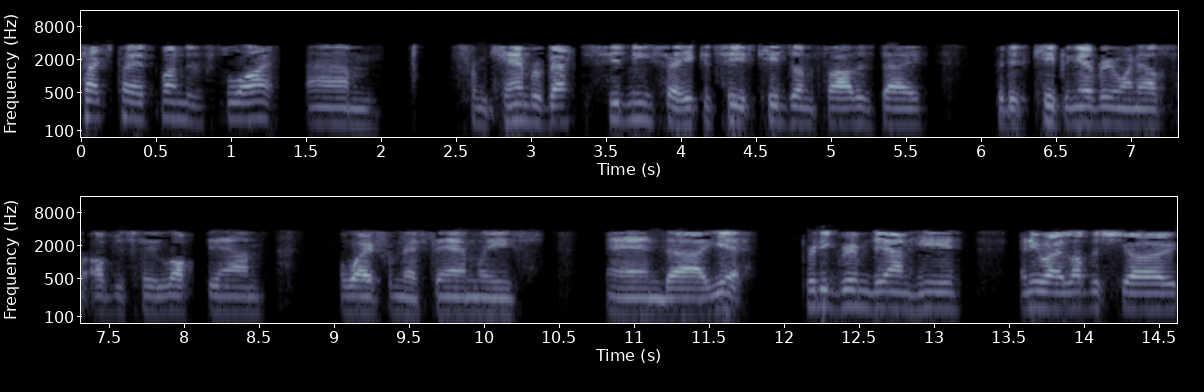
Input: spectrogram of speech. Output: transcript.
taxpayer funded flight um, from Canberra back to Sydney so he could see his kids on Father's Day, but is keeping everyone else obviously locked down away from their families. And uh, yeah, pretty grim down here. Anyway, love the show.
